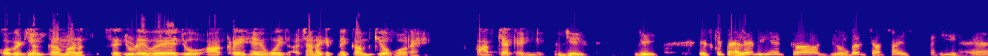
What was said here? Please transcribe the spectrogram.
कोविड संक्रमण से जुड़े हुए जो आंकड़े हैं वो अचानक इतने कम क्यों हो रहे हैं? आप क्या कहेंगे? जी जी। इसके पहले भी एक ग्लोबल चर्चा इस रही है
